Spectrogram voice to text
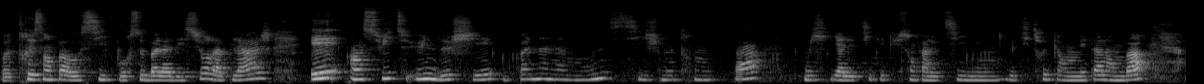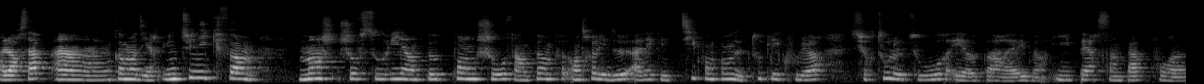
bah, très sympa aussi pour se balader sur la plage. Et ensuite, une de chez Banana Moon, si je me trompe pas. Oui, il y a le petit écusson, enfin le petit, le petit truc en métal en bas. Alors ça, comment dire, une tunique forme manche chauve-souris un peu poncho, enfin un peu, entre les deux avec les petits pompons de toutes les couleurs sur tout le tour. Et euh, pareil, ben, hyper sympa pour, euh,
